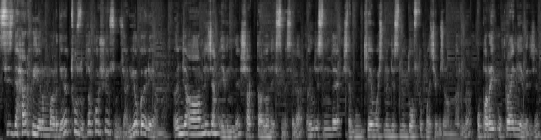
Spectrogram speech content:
Siz de her hıyarın var diye tuzlukla koşuyorsunuz. Yani yok öyle ama. Önce ağırlayacağım evinde. Shakhtar'dan eksi mesela. Öncesinde işte bu Kiev maçının öncesinde dostluk maçı yapacağım onlarla. O parayı Ukrayna'ya vereceğim.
